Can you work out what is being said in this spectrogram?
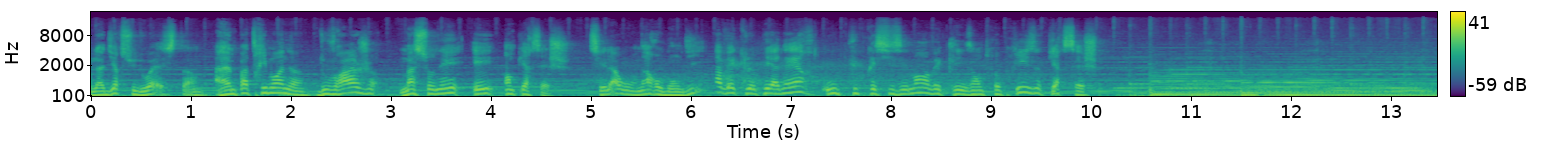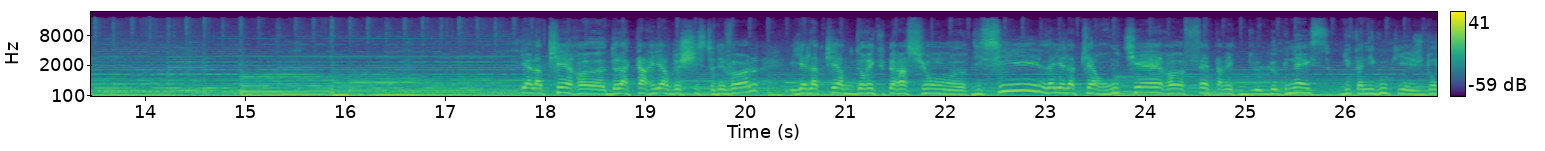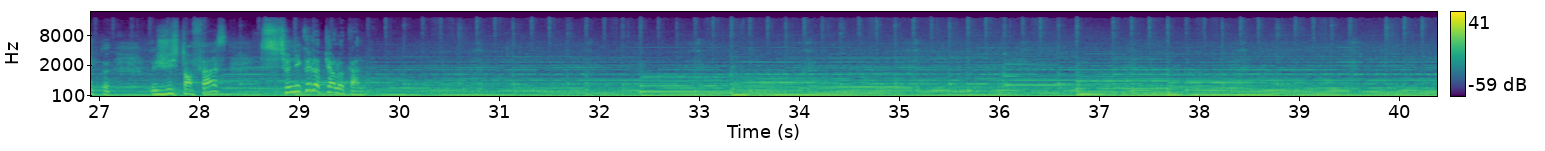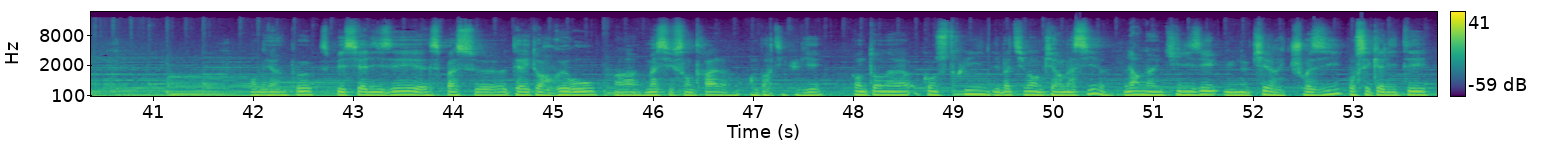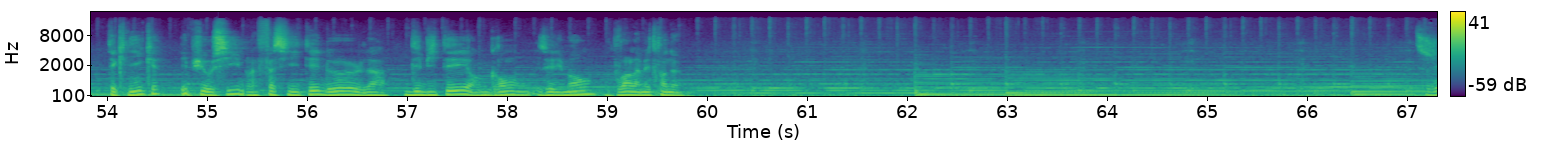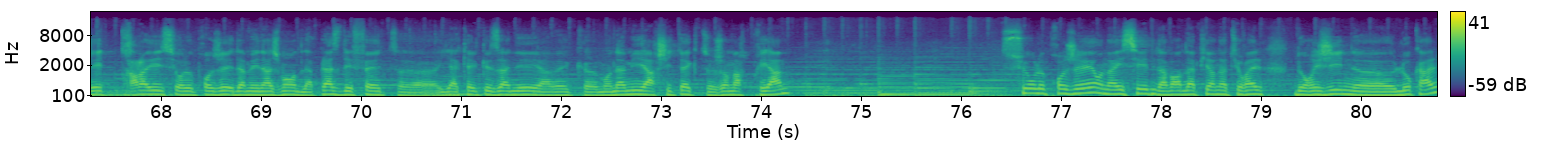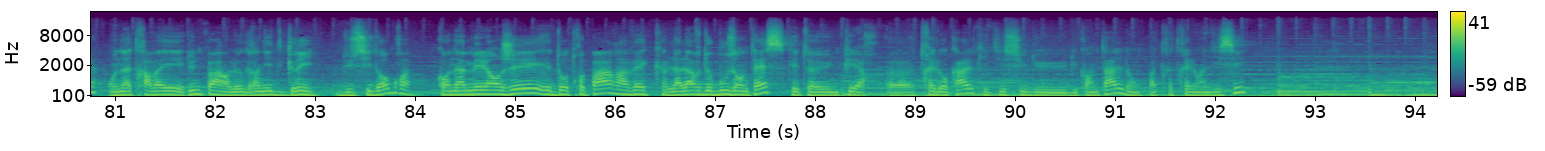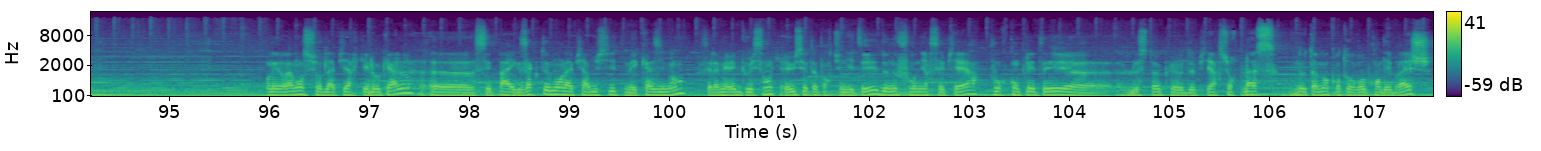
la Dire Sud-Ouest a un patrimoine d'ouvrages maçonnés et en pierre sèche. C'est là où on a rebondi avec le PNR ou plus précisément avec les entreprises pierre sèche. Il y a la pierre euh, de la carrière de schiste des vols, il y a la pierre de récupération euh, d'ici, là il y a la pierre routière euh, faite avec le gneiss du Canigou qui est donc juste en face. Ce n'est que de la pierre locale. Un peu spécialisé espace euh, territoires ruraux, hein, Massif central en particulier. Quand on a construit des bâtiments en pierre massive, là on a utilisé une pierre choisie pour ses qualités techniques et puis aussi la facilité de la débiter en grands éléments pour pouvoir la mettre en œuvre. J'ai travaillé sur le projet d'aménagement de la place des fêtes euh, il y a quelques années avec euh, mon ami architecte Jean-Marc Priam. Sur le projet, on a essayé d'avoir de la pierre naturelle d'origine euh, locale. On a travaillé d'une part le granit gris du Sidobre, qu'on a mélangé d'autre part avec la lave de Bouzantès, qui est une pierre très locale, qui est issue du, du Cantal, donc pas très très loin d'ici. On est vraiment sur de la pierre qui est locale. Euh, c'est pas exactement la pierre du site, mais quasiment. C'est la mairie de Gruissant qui a eu cette opportunité de nous fournir ces pierres pour compléter euh, le stock de pierres sur place, notamment quand on reprend des brèches,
